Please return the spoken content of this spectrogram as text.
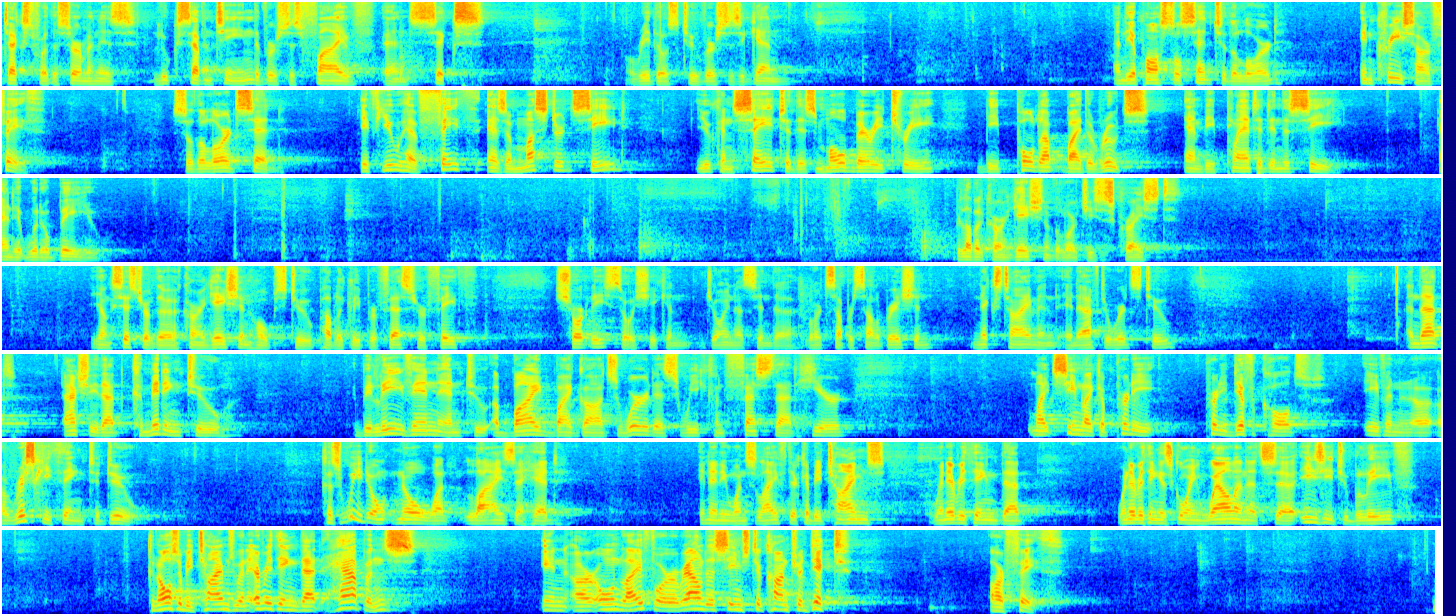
text for the sermon is Luke 17, the verses 5 and 6. I'll read those two verses again. And the apostle said to the Lord, Increase our faith. So the Lord said, If you have faith as a mustard seed, you can say to this mulberry tree, Be pulled up by the roots and be planted in the sea, and it would obey you. Beloved congregation of the Lord Jesus Christ, a young sister of the congregation hopes to publicly profess her faith shortly so she can join us in the Lord's Supper celebration next time and, and afterwards too. And that actually, that committing to believe in and to abide by God's word as we confess that here might seem like a pretty, pretty difficult, even a, a risky thing to do. Because we don't know what lies ahead in anyone's life. There can be times when everything that when everything is going well and it's uh, easy to believe. Can also be times when everything that happens in our own life or around us seems to contradict our faith.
